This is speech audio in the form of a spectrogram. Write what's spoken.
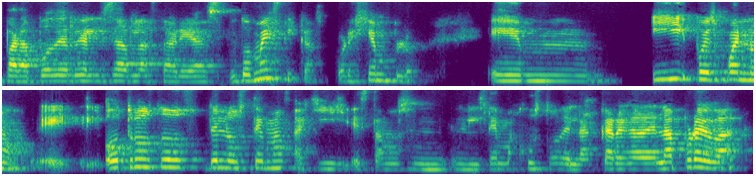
para poder realizar las tareas domésticas, por ejemplo. Em, y pues bueno, eh, otros dos de los temas, aquí estamos en el tema justo de la carga de la prueba,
